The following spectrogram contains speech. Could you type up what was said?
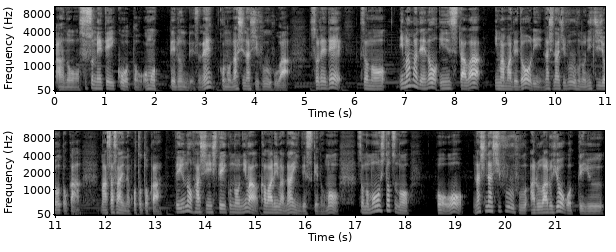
あの進めていこうと思ってるんですねこのなしなし夫婦は。それでその今までのインスタは今まで通りなしなし夫婦の日常とか、まあ、些細なこととかっていうのを発信していくのには変わりはないんですけども、そのもう一つの方を、なしなし夫婦あるある兵庫っていう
